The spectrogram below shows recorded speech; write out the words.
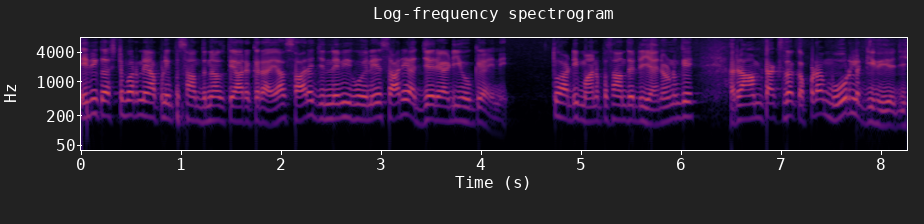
ਇਹ ਵੀ ਕਸਟਮਰ ਨੇ ਆਪਣੀ ਪਸੰਦ ਨਾਲ ਤਿਆਰ ਕਰਾਇਆ। ਸਾਰੇ ਜਿੰਨੇ ਵੀ ਹੋਏ ਨੇ, ਸਾਰੇ ਅੱਜੇ ਰੈਡੀ ਹੋ ਕੇ ਆਏ ਨੇ। ਤੁਹਾਡੀ ਮਨਪਸੰਦ ਦੇ ਡਿਜ਼ਾਈਨ ਹੋਣਗੇ ਰਾਮ ਟੈਕਸ ਦਾ ਕੱਪੜਾ ਮੋਹਰ ਲੱਗੀ ਹੋਈ ਹੈ ਜੀ।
